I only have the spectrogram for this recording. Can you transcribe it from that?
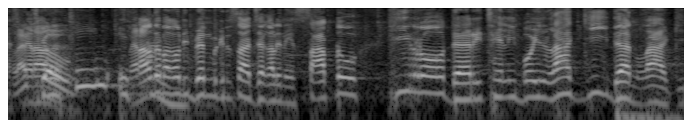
Let's go. Esmeralda bakal di ban begitu saja kali ini. Satu hero dari Chelly Boy lagi dan lagi.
